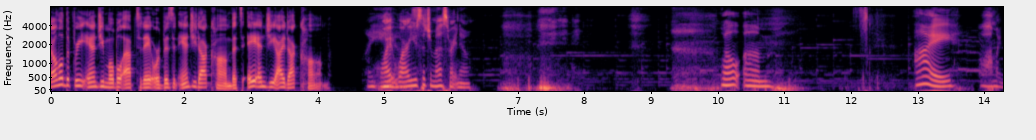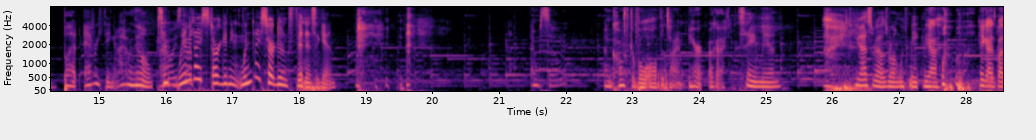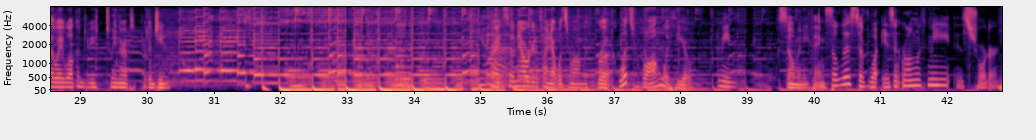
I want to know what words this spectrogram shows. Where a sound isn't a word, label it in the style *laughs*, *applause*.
Download the free Angie mobile app today or visit Angie.com. That's A-N-G-I dot com. Why, why are you such a mess right now? *sighs* Well, um, I, oh my butt, everything. I don't know. I Since, always when gotta- did I start getting? When did I start doing fitness again? *laughs* I'm so uncomfortable all the time. Here, okay. Same man. *sighs* You asked what I was wrong with me. Yeah. hey guys, by the way, welcome to Between the Reps and Gina. Yeah. All right, so now we're going to find out what's wrong with Brooke. What's wrong with you? I mean, So many things. the list of what isn't wrong with me is shorter.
